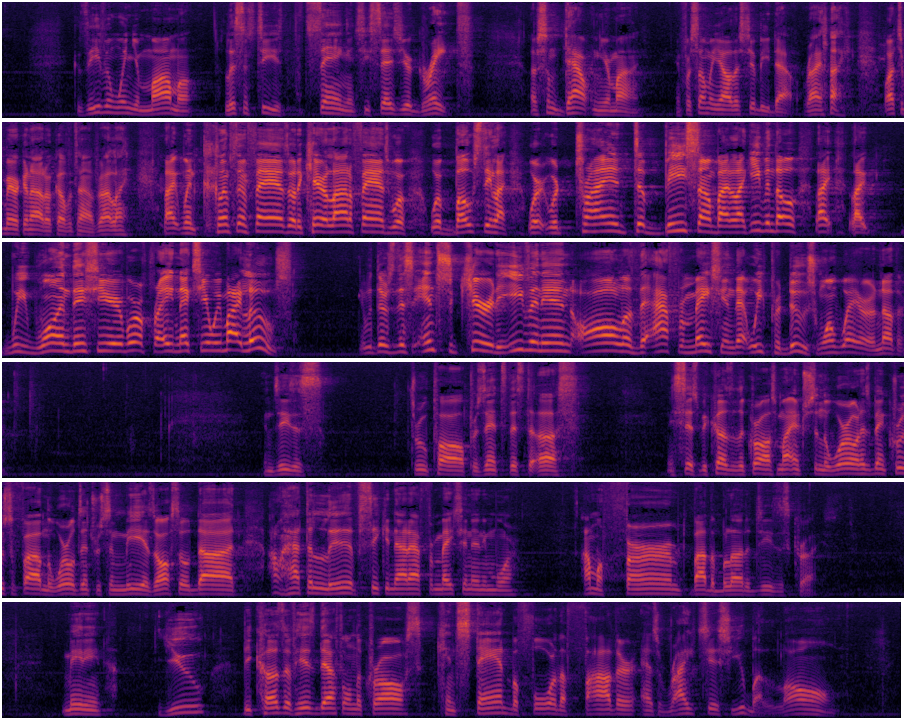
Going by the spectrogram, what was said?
Because even when your mama listens to you sing and she says you're great, there's some doubt in your mind. And for some of y'all, there should be doubt, right? Like, watch American Idol a couple times, right? Like, like when Clemson fans or the Carolina fans were, were boasting, like, we're, we're trying to be somebody. Like, even though, like, like we won this year, we're afraid next year we might lose. There's this insecurity, even in all of the affirmation that we produce one way or another. And Jesus, through Paul, presents this to us. He says, Because of the cross, my interest in the world has been crucified, and the world's interest in me has also died. I don't have to live seeking that affirmation anymore. I'm affirmed by the blood of Jesus Christ. Meaning, you because of his death on the cross, can stand before the Father as righteous. You belong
